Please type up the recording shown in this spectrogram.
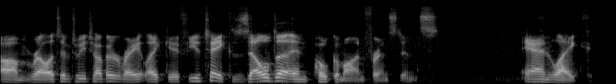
um, relative to each other, right? Like if you take Zelda and Pokemon, for instance, and like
